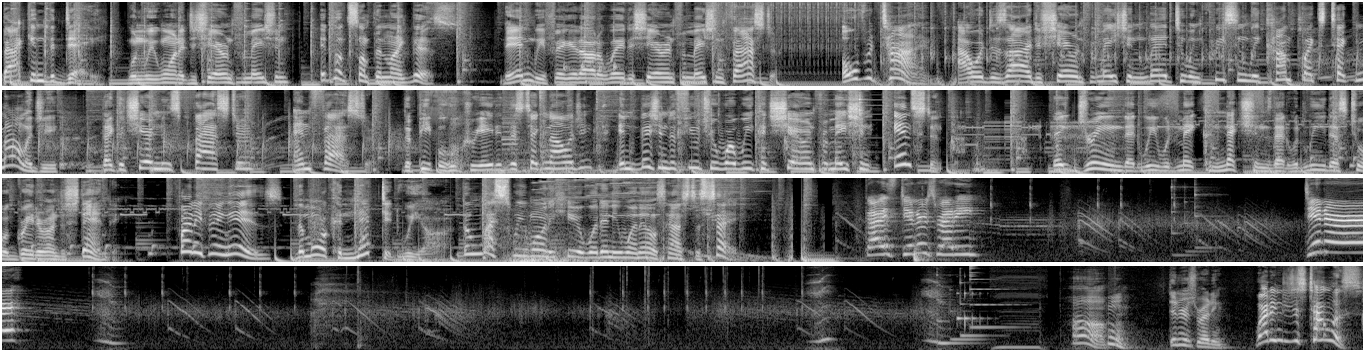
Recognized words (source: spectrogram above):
Back in the day, when we wanted to share information, it looked something like this. Then we figured out a way to share information faster. Over time, our desire to share information led to increasingly complex technology that could share news faster and faster. The people who created this technology envisioned a future where we could share information instantly. They dreamed that we would make connections that would lead us to a greater understanding. Funny thing is, the more connected we are, the less we want to hear what anyone else has to say. Guys, dinner's ready. Dinner! Oh, hmm. dinner's ready. Why didn't you just tell us?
